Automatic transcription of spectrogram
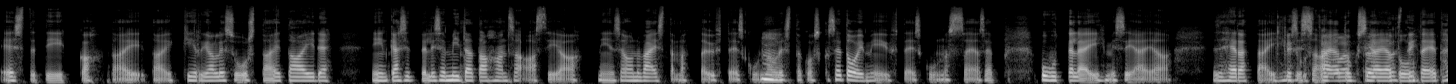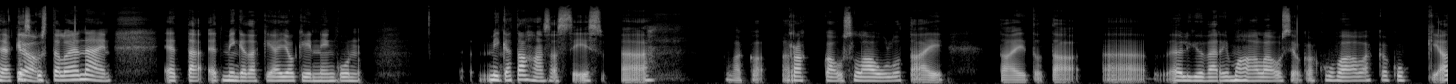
estetiikka tai, tai kirjallisuus tai taide, niin käsitteli se mitä tahansa asiaa, niin se on väistämättä yhteiskunnallista, mm. koska se toimii yhteiskunnassa ja se puhuttelee ihmisiä ja, ja se herättää ihmisissä ajatuksia ja tunteita ja keskustelua ja näin. Että, että minkä takia jokin niin kuin, mikä tahansa siis, ää, vaikka rakkauslaulu tai, tai tota, öljyvärimaalaus, joka kuvaa vaikka kukkia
